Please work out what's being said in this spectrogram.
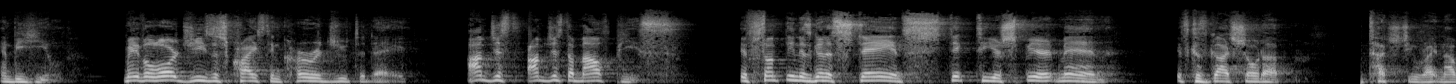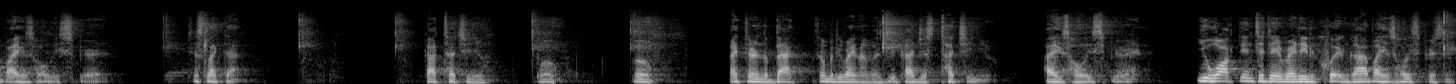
and be healed. May the Lord Jesus Christ encourage you today. I'm just, I'm just a mouthpiece. If something is going to stay and stick to your spirit, man, it's because God showed up, touched you right now by his Holy Spirit. Just like that. God touching you. Boom. Boom. Right there in the back. Somebody right now, God just touching you by his Holy Spirit. You walked in today ready to quit, and God by his Holy Spirit said,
